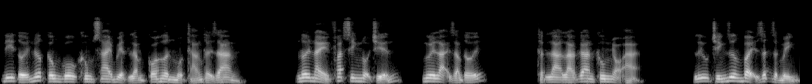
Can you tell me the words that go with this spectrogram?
đi tới nước congo không sai biệt lắm có hơn một tháng thời gian. Nơi này phát sinh nội chiến, ngươi lại dám tới? Thật là lá gan không nhỏ ạ. À? lưu chính dương vậy rất giật mình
